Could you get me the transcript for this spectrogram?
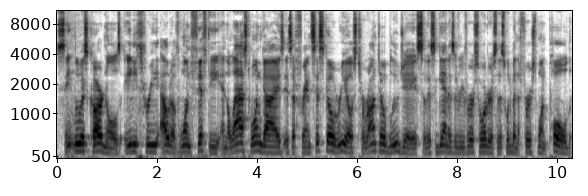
St. Louis Cardinals, 83 out of 150. And the last one, guys, is a Francisco Rios, Toronto Blue Jays. So this, again, is in reverse order. So this would have been the first one pulled.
